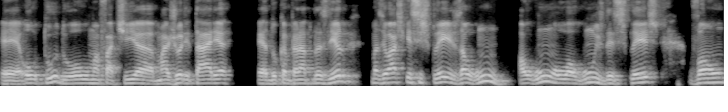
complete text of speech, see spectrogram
é, ou tudo ou uma fatia majoritária é, do Campeonato Brasileiro, mas eu acho que esses players, algum, algum ou alguns desses players, vão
